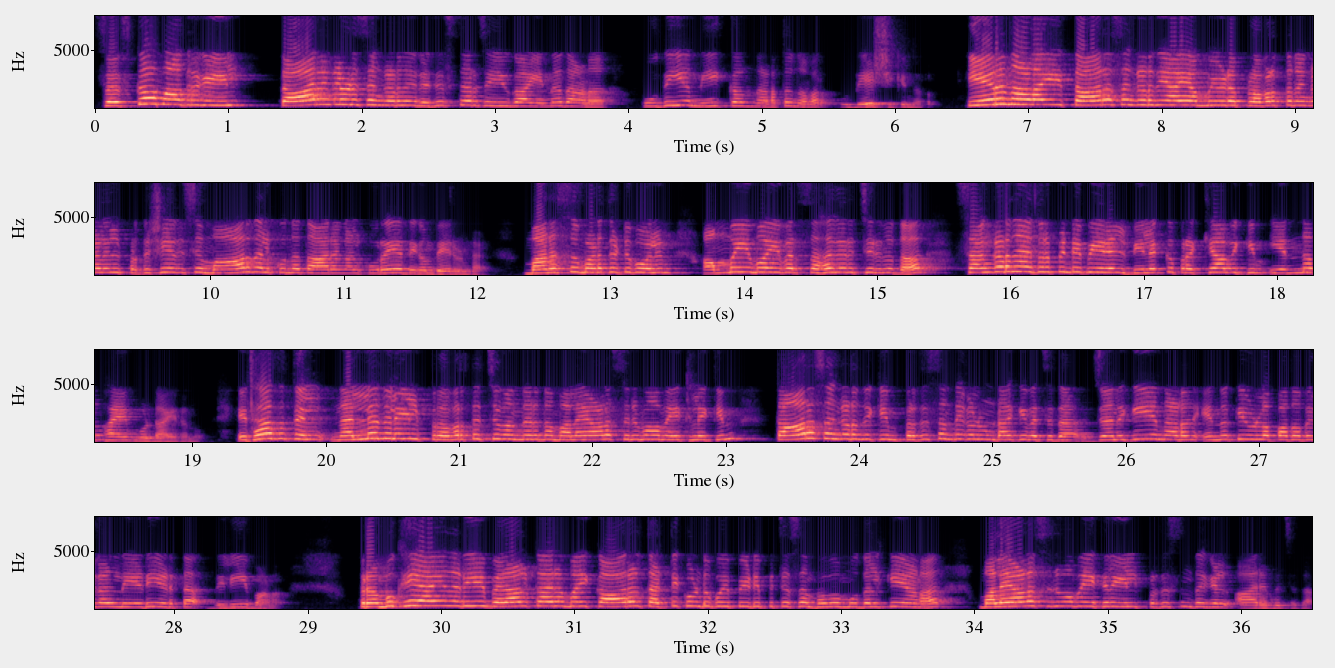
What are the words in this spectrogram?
ഫെഫ്ക മാതൃകയിൽ താരങ്ങളുടെ സംഘടന രജിസ്റ്റർ ചെയ്യുക എന്നതാണ് പുതിയ നീക്കം നടത്തുന്നവർ ഉദ്ദേശിക്കുന്നത്. ഏറെ നാളായി താരസംഘടനയായ അമ്മയുടെ പ്രവർത്തനങ്ങളിൽ പ്രതിഷേധിച്ച് മാറി നിൽക്കുന്ന താരങ്ങൾ കുറേയധികം പേരുണ്ട്. മനസ്സ് മടുത്തിട്ട് പോലും അമ്മയുമായി ഇവർ സഹകരിച്ചിരുന്നത് സംഘടനാ എതിർപ്പിന്റെ പേരിൽ വിലക്ക് പ്രഖ്യാപിക്കും എന്ന ഭയം കൊണ്ടായിരുന്നു. യഥാർത്ഥത്തിൽ നല്ല നിലയിൽ പ്രവർത്തിച്ചു വന്നിരുന്ന മലയാള സിനിമാ മേഖലയ്ക്കും താരസംഘടനയ്ക്കും പ്രതിസന്ധികൾ ഉണ്ടാക്കി വെച്ചത് ജനകീയ നടൻ എന്നൊക്കെയുള്ള പദവികൾ നേടിയെടുത്ത ദിലീപാണ്. പ്രമുഖയായ നടിയെ ബലാത്കാരമായി കാറിൽ തട്ടിക്കൊണ്ടുപോയി പീഡിപ്പിച്ച സംഭവം മുതൽക്കെയാണ് മലയാള സിനിമാ മേഖലയിൽ പ്രതിസന്ധികൾ ആരംഭിച്ചത്.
